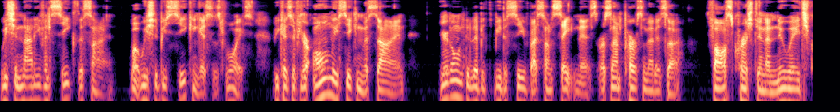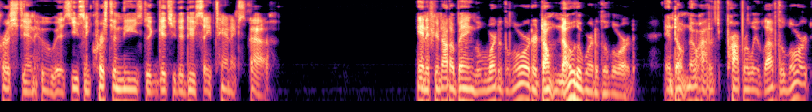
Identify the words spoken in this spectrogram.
We should not even seek the sign. What we should be seeking is his voice. Because if you're only seeking the sign, you're going to be deceived by some Satanist or some person that is a false Christian, a new age Christian who is using Christian needs to get you to do satanic stuff. And if you're not obeying the word of the Lord or don't know the word of the Lord and don't know how to properly love the Lord,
